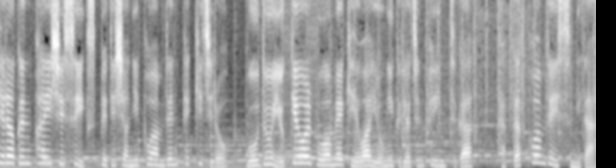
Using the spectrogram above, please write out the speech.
Carrack은 Pisces Expedition이 포함된 패키지로 모두 6개월 보험의 개와 용이 그려진 페인트가 각각 포함되어 있습니다.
